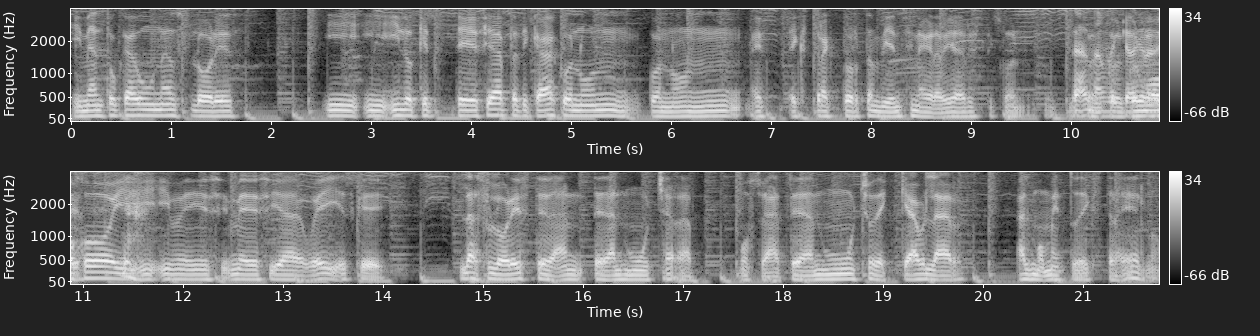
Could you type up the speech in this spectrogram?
y me han tocado unas flores. Y, y- y lo que te decía, platicaba con un, con un ex- extractor también, sin agraviar, este, con, con, Ah, no, con- grave. mojo y, me, dec- me decía, güey, es que las flores te dan, te dan mucha, o sea, te dan mucho de qué hablar al momento de extraer, ¿no?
